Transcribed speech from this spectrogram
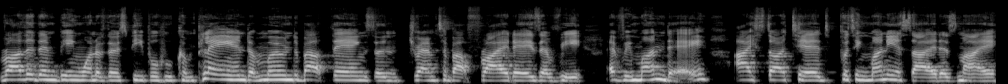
rather than being one of those people who complained and moaned about things and dreamt about Fridays every every Monday, I started putting money aside as my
